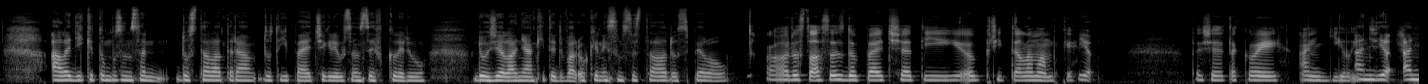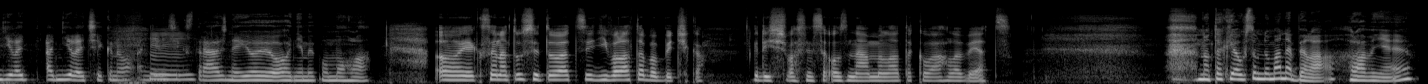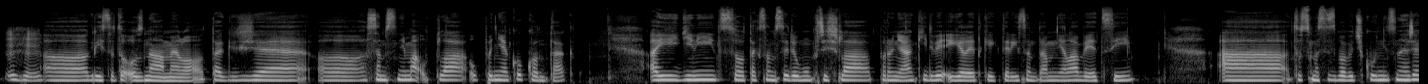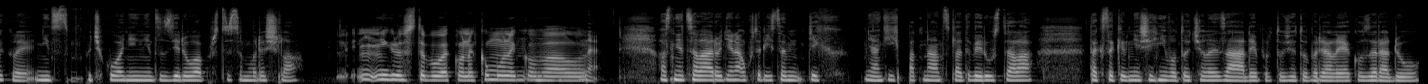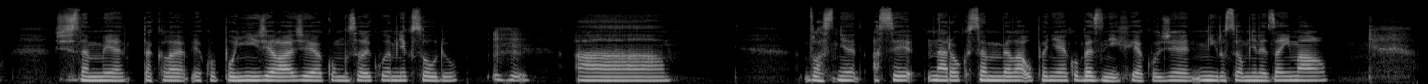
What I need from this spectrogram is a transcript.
ale díky tomu jsem se dostala teda do té péče, kdy už jsem si v klidu dožila nějaký ty dva roky, než jsem se stala dospělou. A dostala se do péče té e, přítele mamky. Jo. Takže takový andílíček. Andíle, andíle, andíleček, no. Andíleček hmm. strážný, jo, jo, hodně mi pomohla. O, jak se na tu situaci dívala ta babička, když vlastně se oznámila takováhle věc? No tak já už jsem doma nebyla, hlavně, mm-hmm. uh, když se to oznámilo, takže uh, jsem s nima utla úplně jako kontakt. A jediný co, tak jsem si domů přišla pro nějaký dvě igelitky, které jsem tam měla věcí. A to jsme si s babičkou nic neřekli. Nic s babičkou ani nic s dědou a prostě jsem odešla. Nikdo s tebou jako nekomunikoval? Mm, ne. Vlastně celá rodina, u který jsem těch nějakých 15 let vyrůstala, tak se ke mně všichni otočili zády, protože to brali jako zradu, že jsem je takhle jako ponížila, že jako museli kvůli mě k soudu. Mm-hmm. A vlastně asi na rok jsem byla úplně jako bez nich, jako že nikdo se o mě nezajímal.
